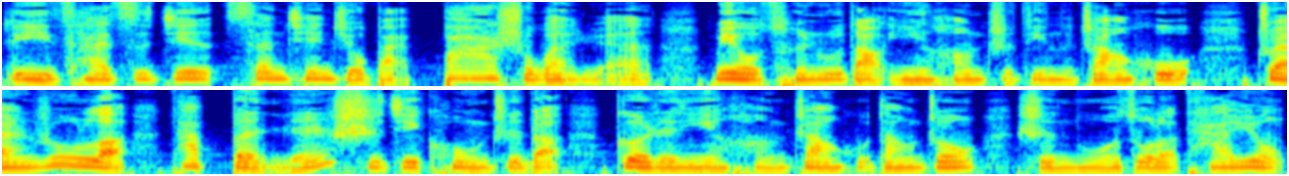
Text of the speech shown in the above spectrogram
理财资金三千九百八十万元，没有存入到银行指定的账户，转入了他本人实际控制的个人银行账户当中，是挪作了他用。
